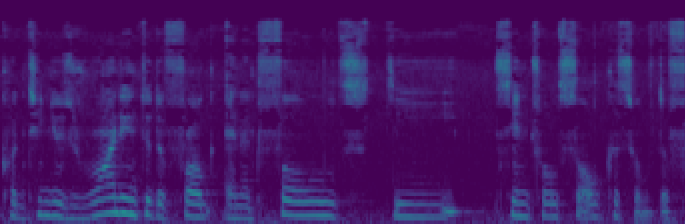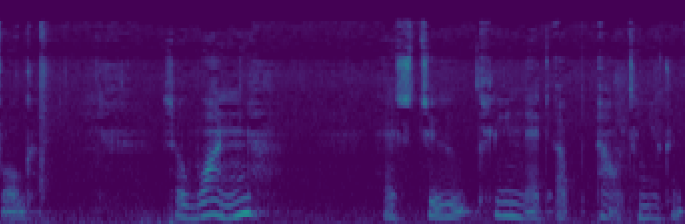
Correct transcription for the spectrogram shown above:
continues right into the frog and it folds the central sulcus of the frog. So one has to clean that up out. And you can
